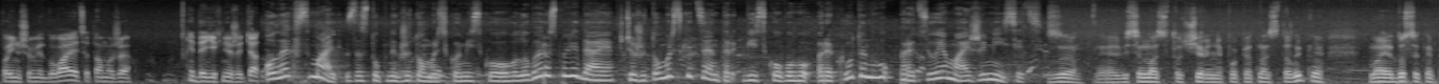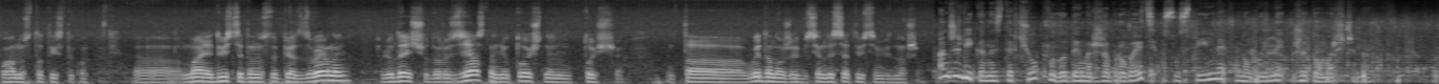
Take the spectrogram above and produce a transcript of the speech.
по-іншому відбувається, там уже іде їхнє життя. Олег Смаль, заступник Житомирського міського голови, розповідає, що Житомирський центр військового рекрутингу працює майже місяць. з е, 18 червня по 15 липня має досить непогану статистику. Е, Має 295 звернень людей щодо роз'яснень, уточнень тощо. Та видано вже 88 відношень. Анжеліка Нестерчук, Володимир Жабровець, Суспільне, Новини, Житомирщина.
